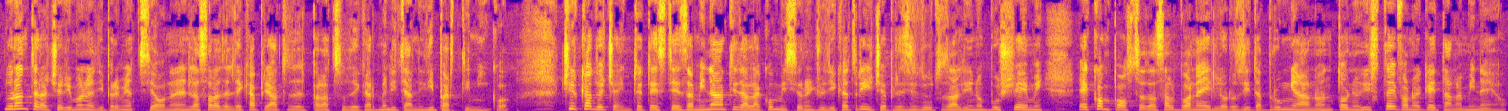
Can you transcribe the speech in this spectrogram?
durante la cerimonia di premiazione nella sala delle Capriate del Palazzo dei Carmelitani di Partinico. Circa 200 i testi esaminati dalla commissione giudicatrice presieduta da Lino Buscemi e composta da Salvo Anello, Rosita Brugnano, Antonio Di Stefano e Gaetana Mineo.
